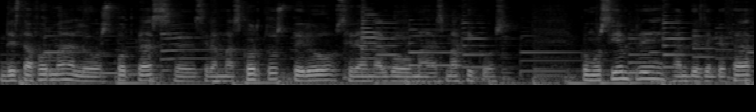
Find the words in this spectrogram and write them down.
De esta forma los podcasts eh, serán más cortos pero serán algo más mágicos. Como siempre, antes de empezar,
